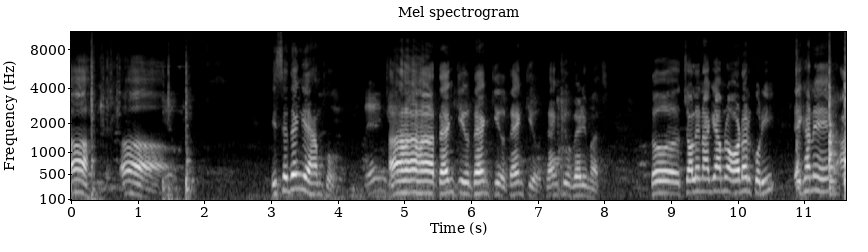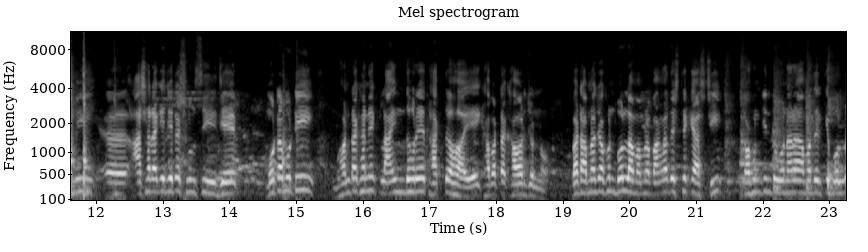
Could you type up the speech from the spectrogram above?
आह आह इससे देंगे हमको देंगे হ্যাঁ হ্যাঁ হ্যাঁ thank you thank you thank you thank you very much তো চলেন আগে আমরা অর্ডার করি এখানে আমি আসার আগে যেটা শুনছি যে মোটামুটি ঘন্টাখানেক লাইন ধরে থাকতে হয় এই খাবারটা খাওয়ার জন্য। বাট আমরা যখন বললাম, আমরা বাংলাদেশ থেকে আসছি, তখন কিন্তু ওনারা আমাদেরকে বলল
